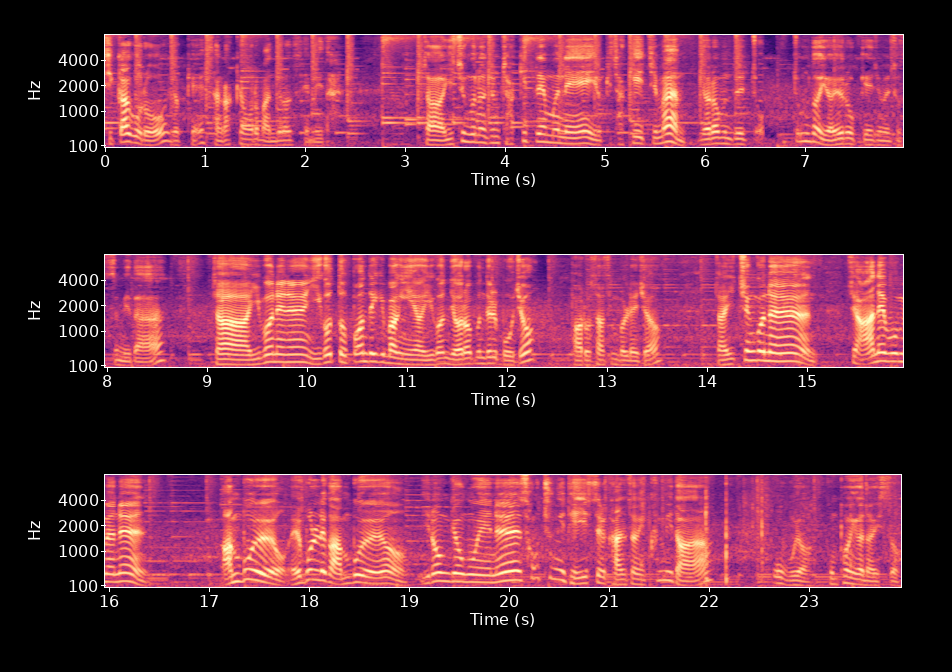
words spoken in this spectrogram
직각으로 이렇게 삼각형으로 만들어도 됩니다. 자, 이 친구는 좀 작기 때문에 이렇게 작게 있지만, 여러분들 좀더 여유롭게 해주면 좋습니다. 자 이번에는 이것도 번데기 방이에요. 이건 여러분들 뭐죠? 바로 사슴벌레죠. 자 이 친구는 제 안에 보면은 안 보여요. 애벌레가 안 보여요. 이런 경우에는 성충이 돼 있을 가능성이 큽니다. 오 뭐야. 곰팡이가 나 있어.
